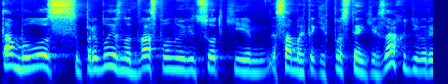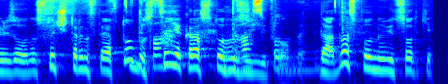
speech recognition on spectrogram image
Там було з приблизно 2,5% самих таких простеньких заходів реалізовано. 114 автобус Два. це якраз з того звіту. Да, 2,5%.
